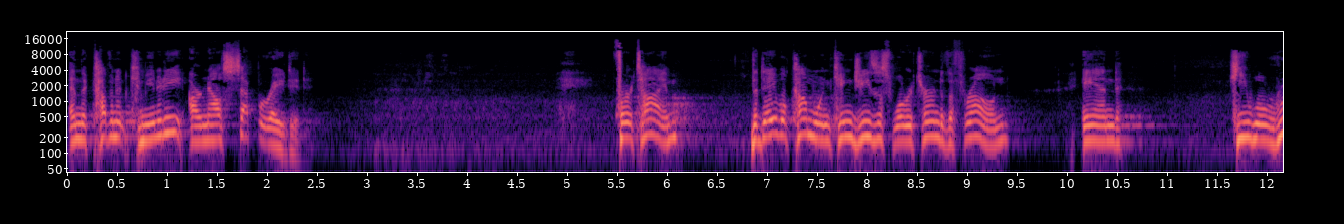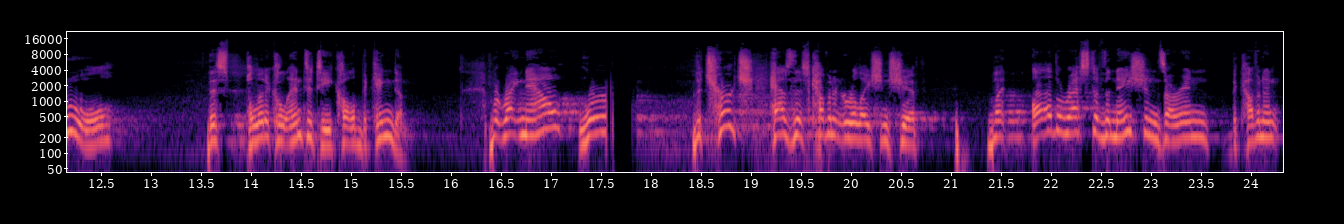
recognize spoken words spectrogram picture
and the covenant community are now separated. For a time, the day will come when King Jesus will return to the throne and he will rule this political entity called the kingdom. But right now, we're, the church has this covenant relationship, but all the rest of the nations are in the covenant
